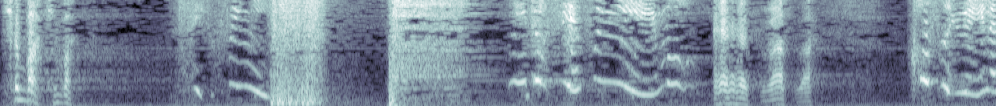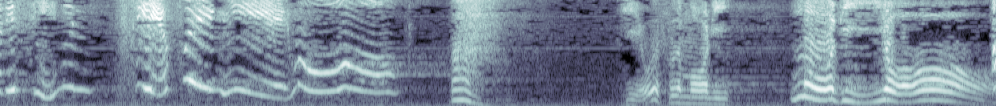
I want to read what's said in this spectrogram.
请吧，请吧。谢飞你，你叫谢飞你吗？哎，是啊是啊。可是原来的姓谢飞你吗？啊，就是莫莉，莫莉哟。啊。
